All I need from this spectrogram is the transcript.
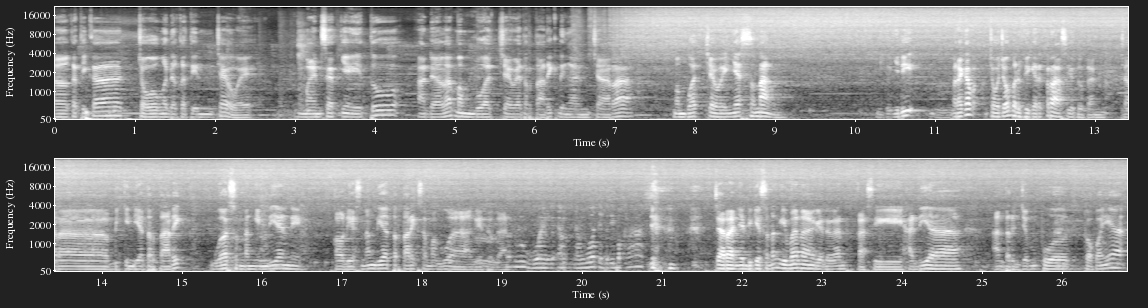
Eh, ketika cowok ngedeketin cewek, mindsetnya itu adalah membuat cewek tertarik dengan cara membuat ceweknya senang. Gitu. Jadi mereka cowok-cowok berpikir keras gitu kan, cara bikin dia tertarik, gua senengin dia nih. Kalau dia senang dia tertarik sama gua gitu kan. Gua yang, yang gua tiba-tiba keras. Caranya bikin seneng gimana gitu kan? Kasih hadiah, antar jemput, pokoknya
